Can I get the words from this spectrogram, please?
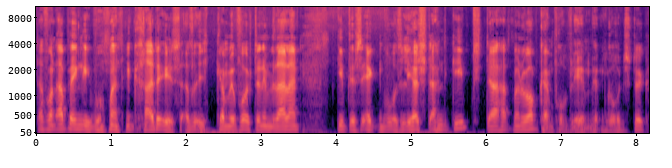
davon abhängig, wo man gerade ist. Also ich kann mir vorstellen, im Saarland gibt es Ecken, wo es Leerstand gibt. Da hat man überhaupt kein Problem mit dem Grundstück.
